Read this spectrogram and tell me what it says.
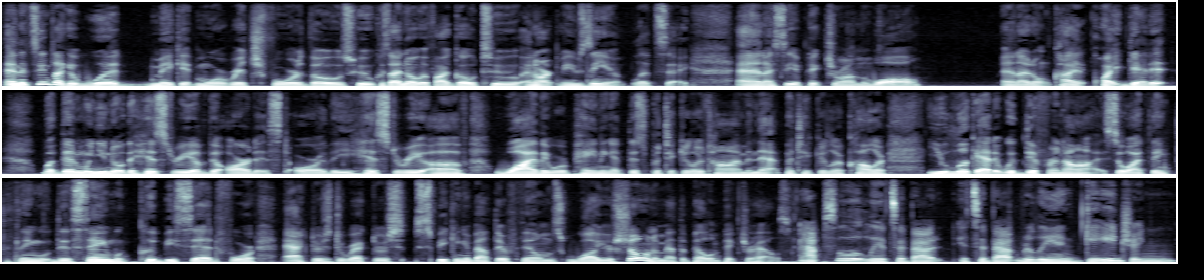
And it seems like it would make it more rich for those who, because I know if I go to an art museum, let's say, and I see a picture on the wall and I don't quite get it. But then when you know the history of the artist or the history of why they were painting at this particular time in that particular color, you look at it with different eyes. So I think the thing, the same could be said for actors, directors speaking about their films while you're showing them at the Pelham Picture House. Absolutely, it's about it's about really engaging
